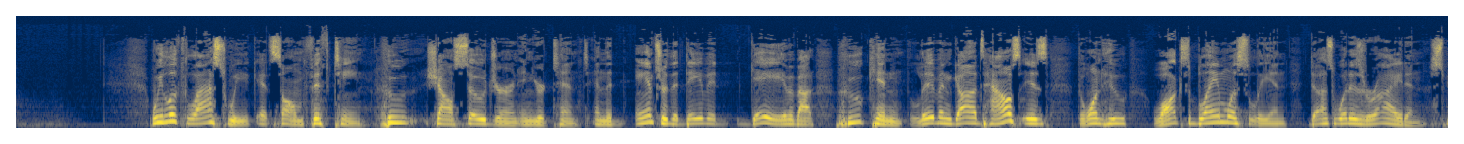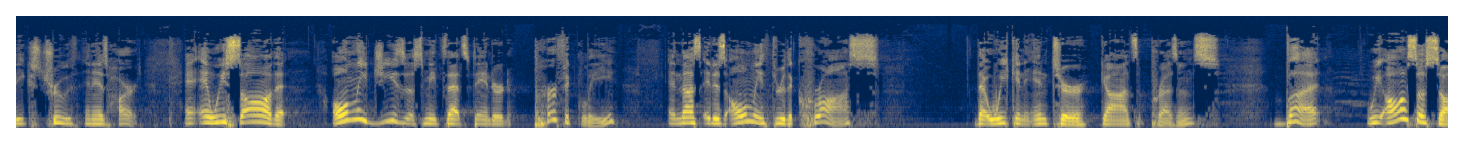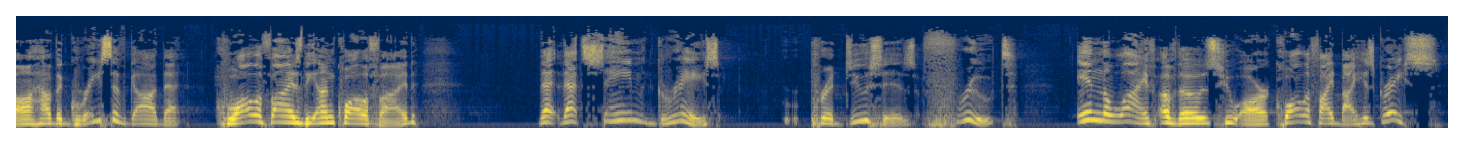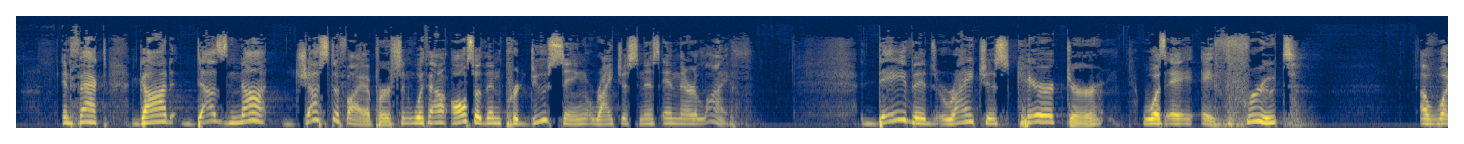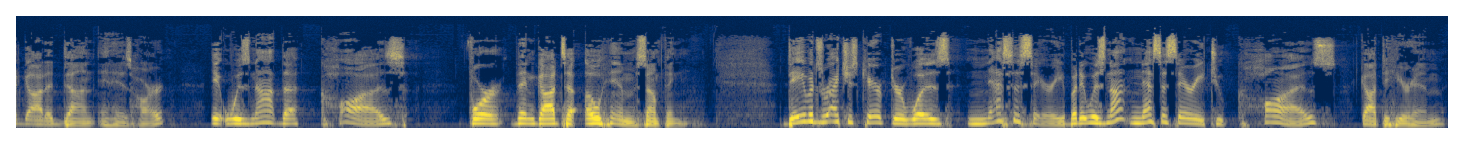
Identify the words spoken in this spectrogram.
We looked last week at Psalm 15 Who shall sojourn in your tent? And the answer that David gave about who can live in God's house is the one who walks blamelessly and does what is right and speaks truth in his heart. And, and we saw that only Jesus meets that standard perfectly, and thus it is only through the cross that we can enter God's presence. But we also saw how the grace of God that qualifies the unqualified, that that same grace produces fruit in the life of those who are qualified by his grace. In fact, God does not justify a person without also then producing righteousness in their life. David's righteous character was a, a fruit of what God had done in his heart. It was not the cause for then God to owe him something. David's righteous character was necessary, but it was not necessary to cause God to hear him.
